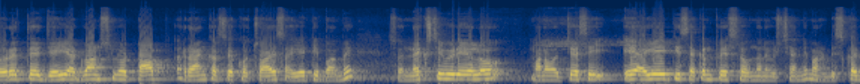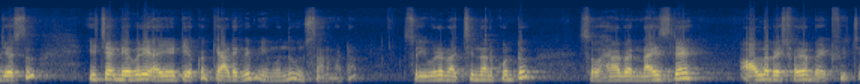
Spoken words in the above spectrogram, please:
ఎవరైతే జేఈ అడ్వాన్స్లో టాప్ ర్యాంకర్స్ యొక్క choice IIT Bombay so next వీడియోలో మనం వచ్చేసి ఏ ఐఐటి సెకండ్ ప్లేస్లో ఉందనే విషయాన్ని మనం డిస్కస్ చేస్తూ ఈచ్ అండ్ ఎవ్రీ ఐఐటి యొక్క కేటగిరీ మీ ముందు ఉంచుతాను అనమాట సో ఈ వీడియో నచ్చింది అనుకుంటూ so have a nice day all the best for your bright future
